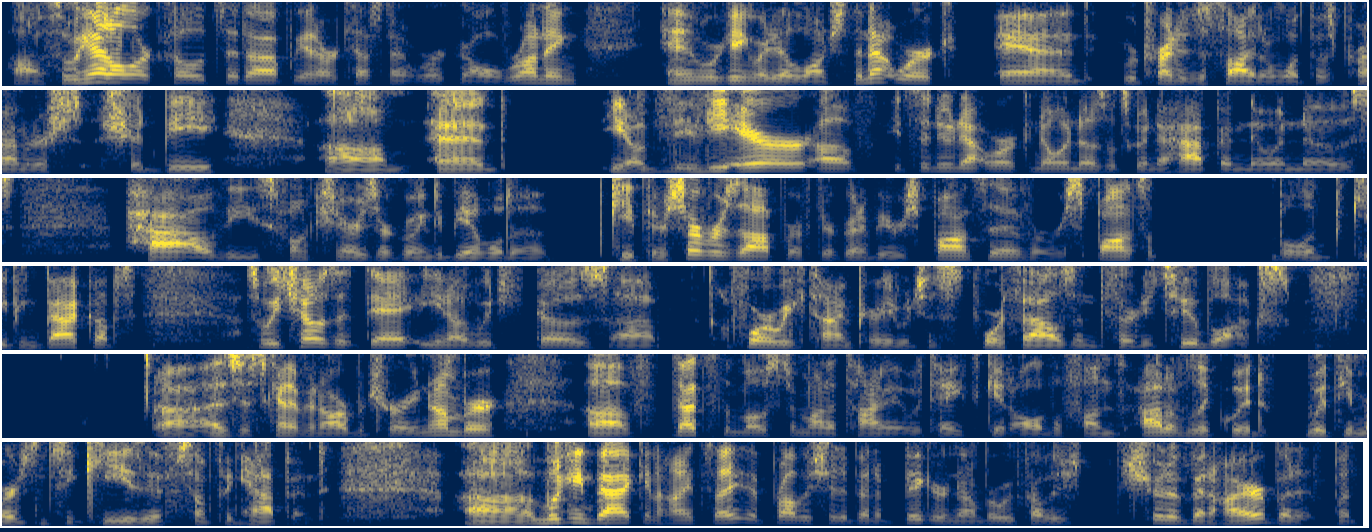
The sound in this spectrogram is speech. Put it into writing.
Uh, so we had all our code set up, we had our test network all running, and we're getting ready to launch the network, and we're trying to decide on what those parameters should be. Um, and you know, the, the error of it's a new network, no one knows what's going to happen, no one knows how these functionaries are going to be able to keep their servers up, or if they're going to be responsive or responsible in keeping backups. So we chose a day, you know, we chose uh, a four week time period, which is 4,032 blocks uh, as just kind of an arbitrary number of that's the most amount of time it would take to get all the funds out of liquid with the emergency keys if something happened. Uh, looking back in hindsight, it probably should have been a bigger number. We probably should have been higher, but but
